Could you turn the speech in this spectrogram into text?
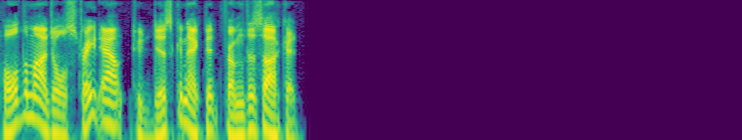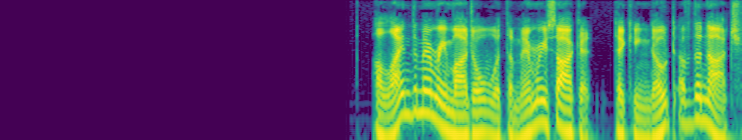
Pull the module straight out to disconnect it from the socket. Align the memory module with the memory socket, taking note of the notch.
